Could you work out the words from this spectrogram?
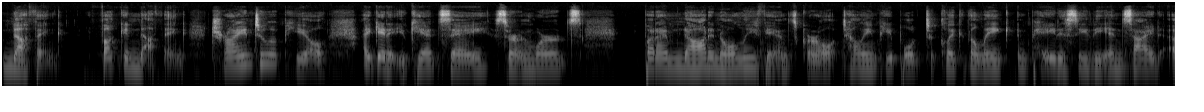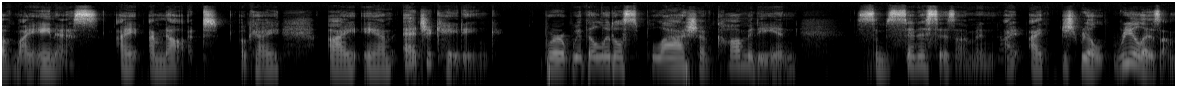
nothing. Fucking nothing. Trying to appeal. I get it. You can't say certain words, but I'm not an OnlyFans girl telling people to click the link and pay to see the inside of my anus. I, I'm not. Okay. I am educating. We're with a little splash of comedy and some cynicism and I, I just real realism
